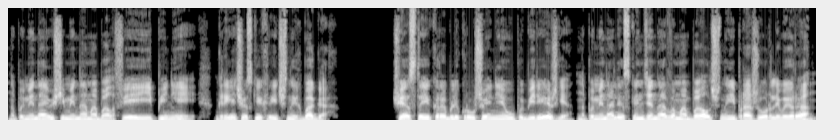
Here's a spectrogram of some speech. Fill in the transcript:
напоминающими нам об Алфее и Пинее, греческих речных богах. Частые кораблекрушения у побережья напоминали скандинавам о балчный и прожорливый ран,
